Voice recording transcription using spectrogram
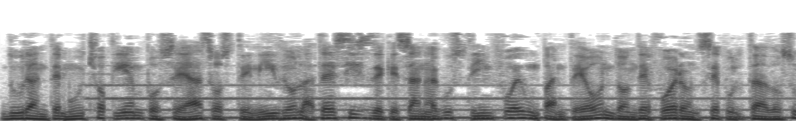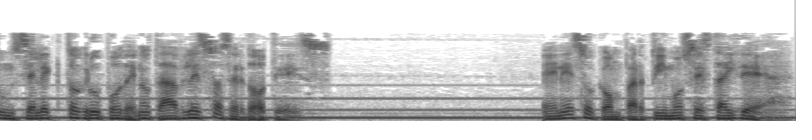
Durante mucho tiempo se ha sostenido la tesis de que San Agustín fue un panteón donde fueron sepultados un selecto grupo de notables sacerdotes. En eso compartimos esta idea.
